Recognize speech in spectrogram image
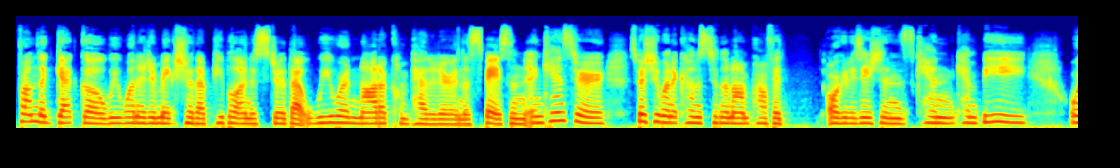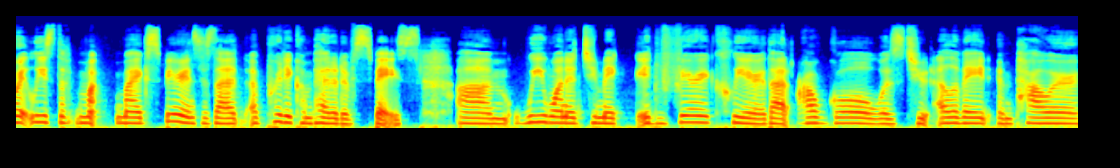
from the get go, we wanted to make sure that people understood that we were not a competitor in the space. And, and cancer, especially when it comes to the nonprofit organizations can can be or at least the, my, my, experience is that a pretty competitive space. Um, we wanted to make it very clear that our goal was to elevate, empower,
